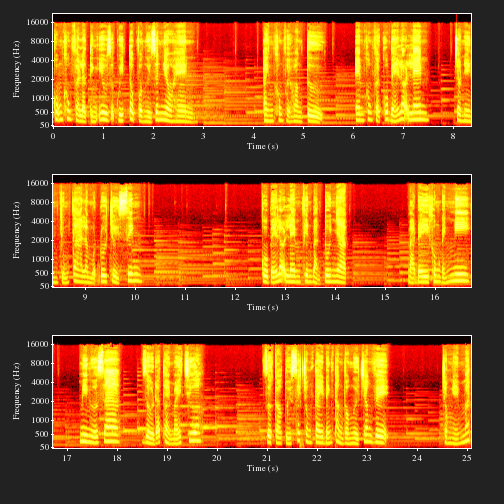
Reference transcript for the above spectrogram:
cũng không phải là tình yêu giữa quý tộc và người dân nghèo hèn. Anh không phải hoàng tử, em không phải cô bé lọ lem, cho nên chúng ta là một đôi trời sinh. Cô bé lọ lem phiên bản tôi nhạc. Bà đây không đánh mi, mi ngứa ra, giờ đã thoải mái chưa? Giơ cao túi sách trong tay đánh thẳng vào người trang vệ. Trong nháy mắt,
